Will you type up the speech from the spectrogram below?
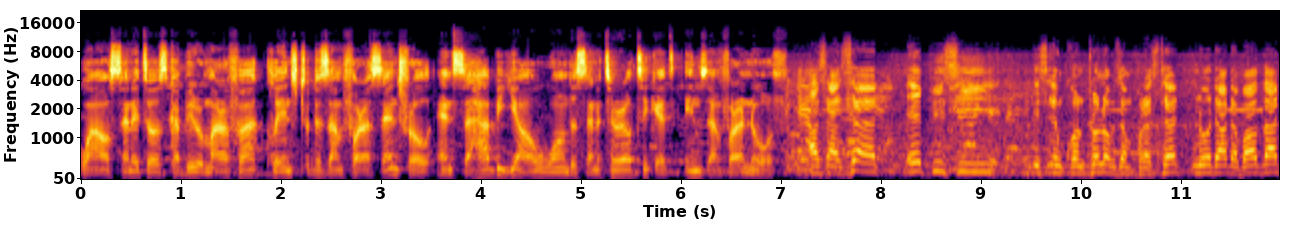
while Senators Kabiru Marafa clinched the Zamfara Central and Sahabi Yao won the senatorial ticket in Zamfara North. As I said, APC is in control of Zamfara State, no doubt about that.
